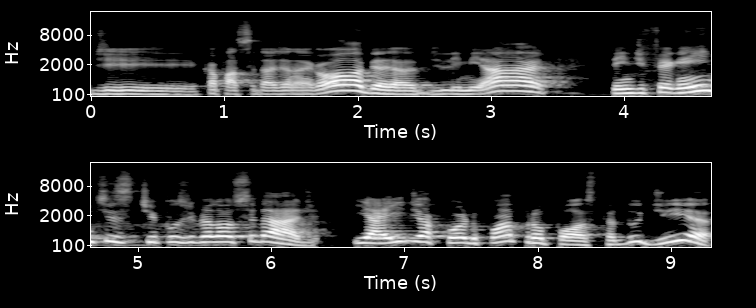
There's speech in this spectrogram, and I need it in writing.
de capacidade anaeróbia, de limiar, tem diferentes tipos de velocidade. E aí, de acordo com a proposta do dia,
